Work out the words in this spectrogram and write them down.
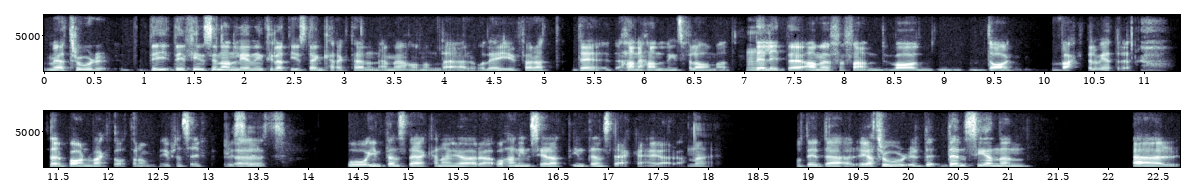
men jag tror det, det finns en anledning till att just den karaktären är med honom där och det är ju för att det, han är handlingsförlamad. Det är Mm. lite, ja men för fan, var dagvakt eller vad heter det? Så här, barnvakt åt honom i princip. Eh, Precis. och inte ens det kan han göra och han inser att inte ens det kan jag göra. Nej. Och det är där, jag tror de- den scenen är,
